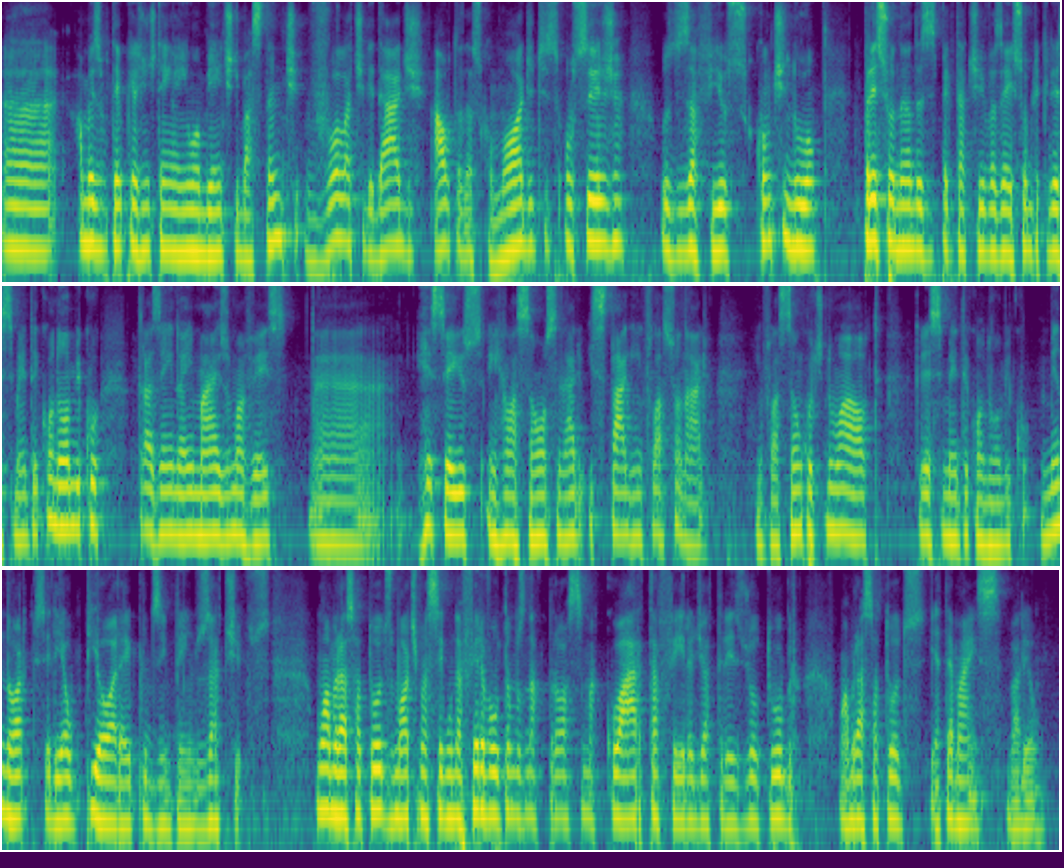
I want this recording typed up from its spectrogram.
Uh, ao mesmo tempo que a gente tem aí um ambiente de bastante volatilidade, alta das commodities, ou seja, os desafios continuam pressionando as expectativas aí sobre crescimento econômico, trazendo aí mais uma vez é, receios em relação ao cenário estagflacionário. Inflação continua alta, crescimento econômico menor, que seria o pior para o desempenho dos ativos. Um abraço a todos, uma ótima segunda-feira. Voltamos na próxima quarta-feira, dia 13 de outubro. Um abraço a todos e até mais. Valeu.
